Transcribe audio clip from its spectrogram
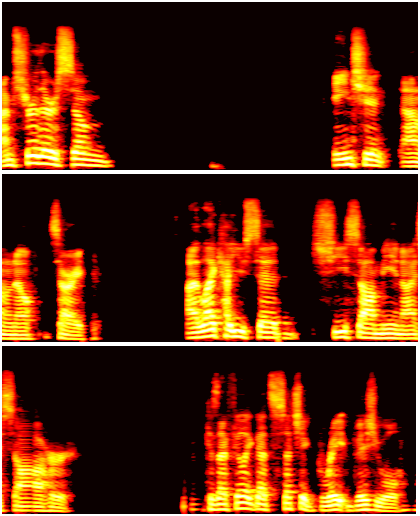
I'm sure there's some ancient, I don't know, sorry. I like how you said she saw me and I saw her. Because I feel like that's such a great visual,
